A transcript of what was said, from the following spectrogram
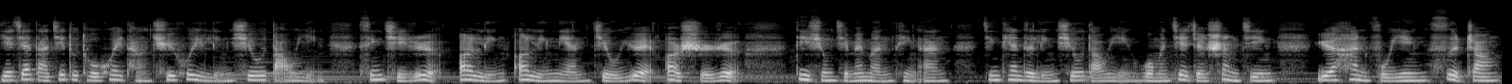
耶加达基督徒会堂区会灵修导引，星期日，二零二零年九月二十日，弟兄姐妹们平安。今天的灵修导引，我们借着圣经约翰福音四章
